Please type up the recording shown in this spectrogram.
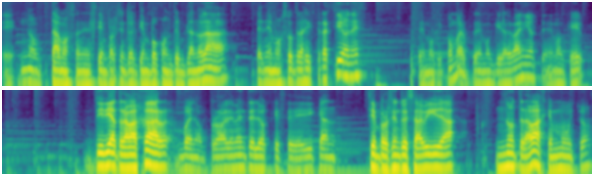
eh, no estamos en el 100% del tiempo contemplando nada, tenemos otras distracciones, tenemos que comer, tenemos que ir al baño, tenemos que diría trabajar, bueno, probablemente los que se dedican 100% a esa vida no trabajen mucho.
